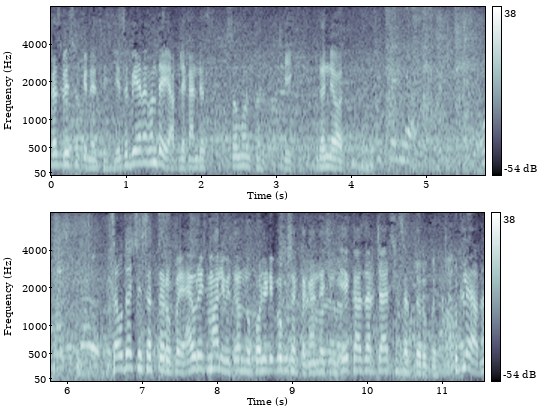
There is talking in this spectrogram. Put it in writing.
कसबे सुकिण्याचे याचं बियाणं कोणतं आहे आपल्या कांद्याचं? समर्थ. ठीक धन्यवाद. चौदाशे सत्तर रुपये. ॲव्हरेज माल आहे मित्रांनो. क्वालिटी बघू शकता कांद्याची. एक हजार चारशे सत्तर रुपये. कुठले दादा?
